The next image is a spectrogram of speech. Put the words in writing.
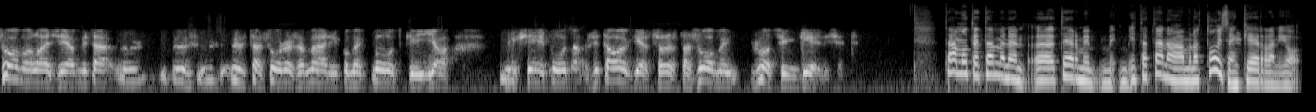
suomalaisia mitä yhtä suuressa määrin kuin me muutkin ja miksi ei puhuta sitä oikeasta sanasta suomen, ruotsinkieliset? Tämä on muuten tämmöinen termi, mitä tänä aamuna toisen kerran jo,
